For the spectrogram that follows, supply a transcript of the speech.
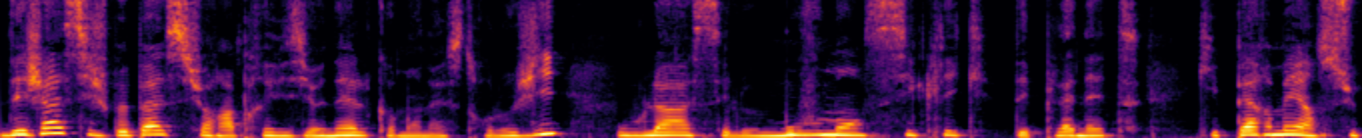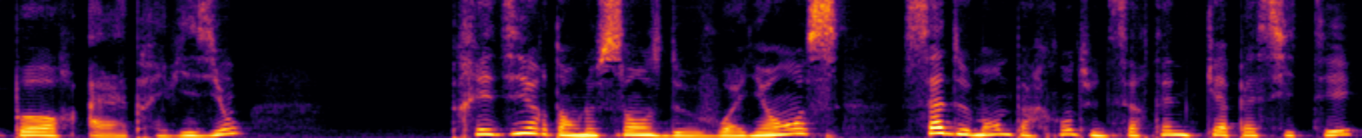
Déjà, si je me passe sur un prévisionnel comme en astrologie, où là c'est le mouvement cyclique des planètes qui permet un support à la prévision, prédire dans le sens de voyance, ça demande par contre une certaine capacité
